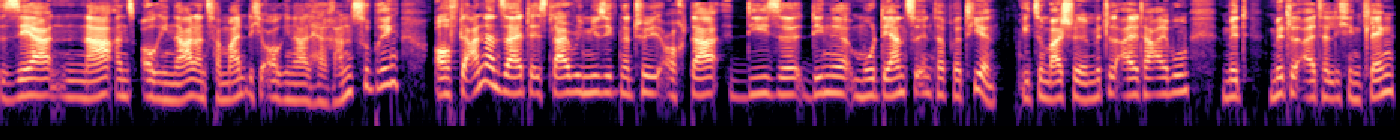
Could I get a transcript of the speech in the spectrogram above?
sehr nah ans Original, ans vermeintliche Original heranzubringen. Auf der anderen Seite ist Library Music natürlich auch da, diese Dinge modern zu interpretieren. Wie zum Beispiel ein Mittelalter-Album mit mittelalterlichen Klängen,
